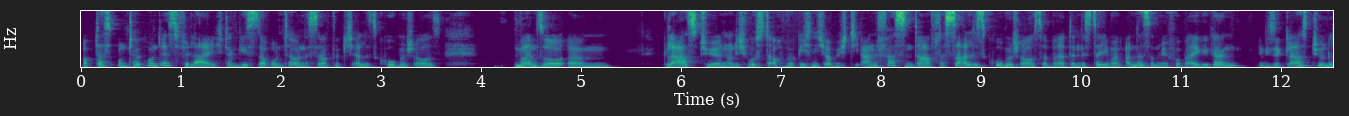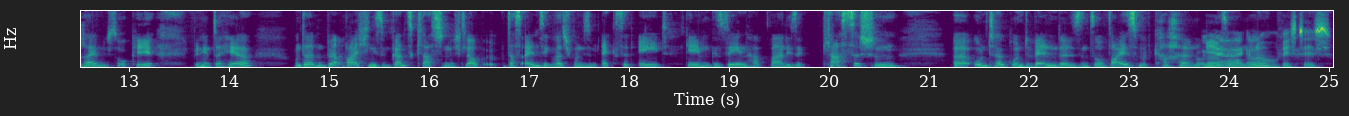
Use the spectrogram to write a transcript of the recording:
Ob das Untergrund ist? Vielleicht. Dann gehst du da runter und es sah wirklich alles komisch aus waren so ähm, Glastüren und ich wusste auch wirklich nicht, ob ich die anfassen darf. Das sah alles komisch aus, aber dann ist da jemand anders an mir vorbeigegangen, in diese Glastüren rein. Ich so, okay, bin hinterher. Und dann war ich in diesem ganz klassischen, ich glaube, das Einzige, was ich von diesem Exit 8 Game gesehen habe, waren diese klassischen äh, Untergrundwände. Die sind so weiß mit Kacheln oder ja, so. Ja, ne? genau, richtig.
